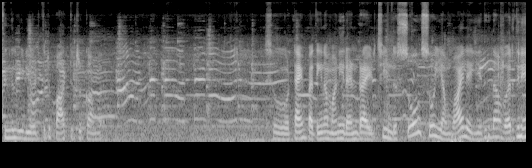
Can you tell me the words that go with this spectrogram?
சிங்கிள் வீடியோ எடுத்துகிட்டு பார்த்துட்ருக்காங்க ஸோ டைம் பார்த்தீங்கன்னா மணி ரெண்டரை ஆயிடுச்சு இந்த ஸோ ஸோ என் வாயில் எது தான் வருதுன்னே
